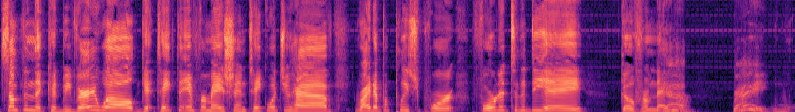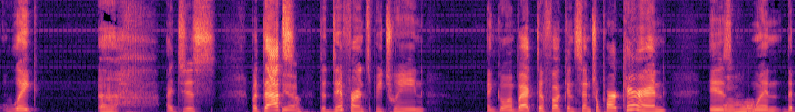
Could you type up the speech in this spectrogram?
something that could be very well get take the information, take what you have, write up a police report, forward it to the DA, go from there. yeah right like uh, I just but that's Yeah. the difference between and going back to fucking Central Park Karen is Uh-huh. when the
